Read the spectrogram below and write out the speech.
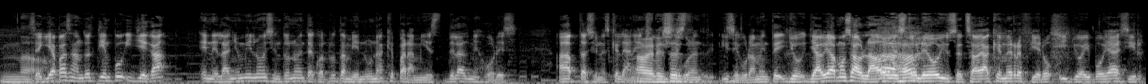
No. Seguía pasando el tiempo y llega en el año 1994 también una que para mí es de las mejores adaptaciones que le han hecho. ver, y, esa es- seguramente, y seguramente yo ya habíamos hablado de esto, Leo, y usted sabe a qué me refiero. Y yo ahí voy a decir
